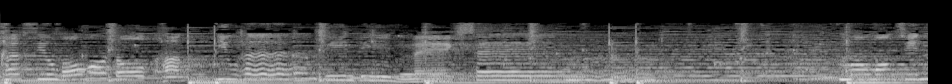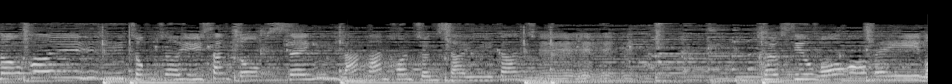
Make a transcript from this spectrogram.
却笑我独行，要向天边觅星。茫茫前路去，纵醉生独醒，冷眼看尽世间情。却笑我未忘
